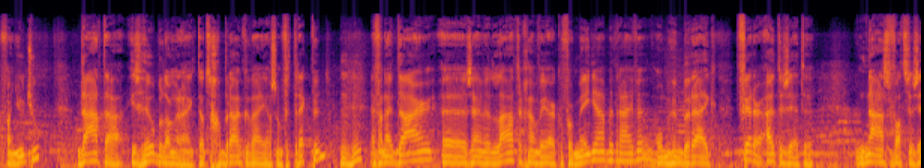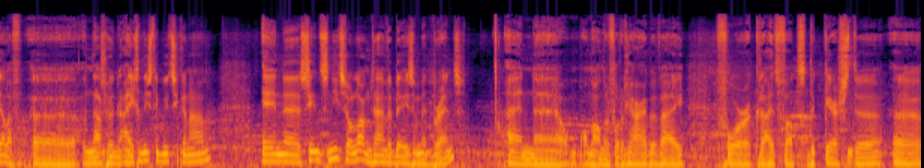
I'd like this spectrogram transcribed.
van YouTube. Data is heel belangrijk. Dat gebruiken wij als een vertrekpunt. En vanuit daar eh, zijn we later gaan werken voor mediabedrijven om hun bereik verder uit te zetten naast wat ze zelf, eh, naast hun eigen distributiekanalen. En sinds niet zo lang zijn we bezig met brands. En eh, onder andere vorig jaar hebben wij voor Kruidvat de kerst eh, eh, eh,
